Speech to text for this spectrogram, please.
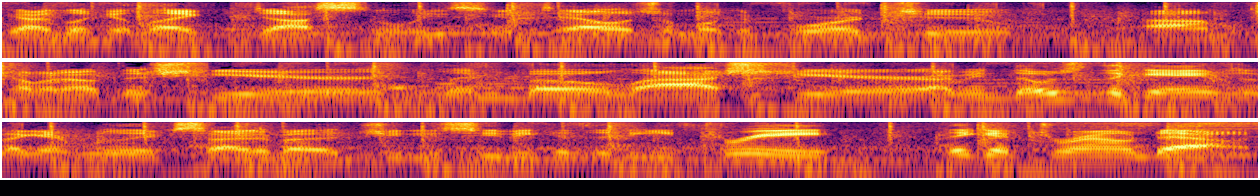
yeah, I look at like Dust: An Elysian Tail, which I'm looking forward to um, coming out this year, Limbo last year. I mean, those are the games that I get really excited about at GDC because at E3 they get drowned out.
